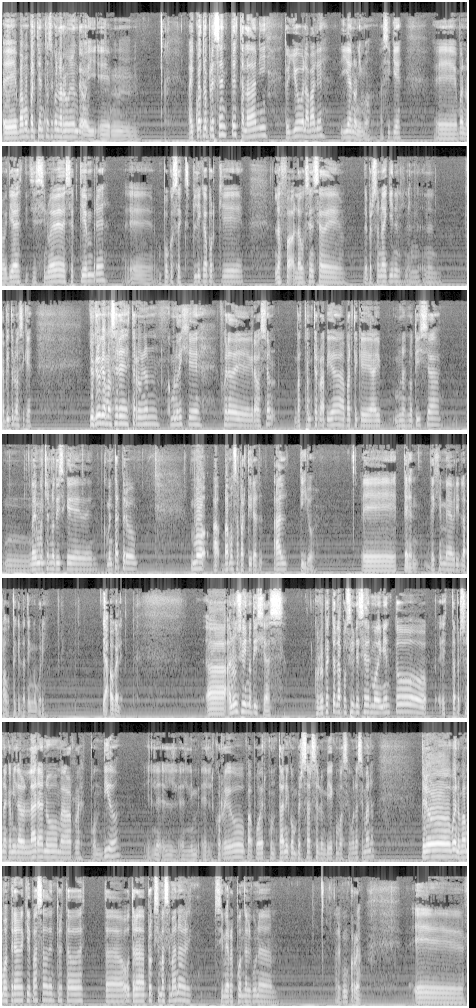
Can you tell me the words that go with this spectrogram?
Eh, vamos a partir entonces con la reunión de hoy. Em, hay cuatro presentes, está la Dani, estoy yo, la Vale y Anónimo. Así que, eh, bueno, hoy día es 19 de septiembre. Eh, un poco se explica por qué la, la ausencia de, de personas aquí en el, en el capítulo. Así que yo creo que vamos a hacer esta reunión, como lo dije, fuera de grabación, bastante rápida. Aparte que hay unas noticias no hay muchas noticias que comentar, pero vamos a partir al, tiro. Eh, esperen, déjenme abrir la pauta que la tengo por ahí. Ya, ok. Uh, anuncios y noticias. Con respecto a la posible sede del movimiento, esta persona Camila Lara no me ha respondido. El, correo para poder juntarnos y conversar se lo envié como hace una semana. Pero bueno, vamos a esperar a qué pasa dentro de esta, otra próxima semana a ver si me responde alguna algún correo. Eh,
